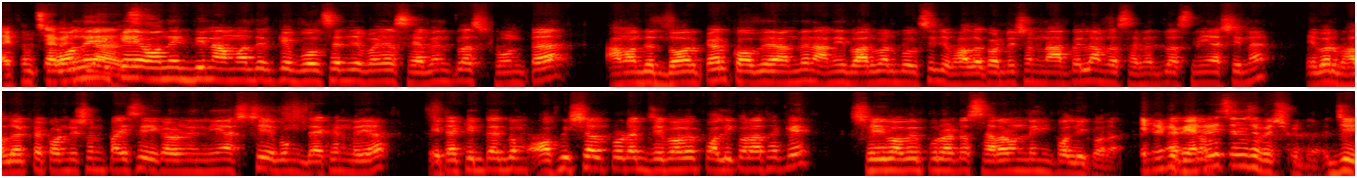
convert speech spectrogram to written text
iPhone seven অনেকে অনেকদিন আমাদেরকে বলছেন যে ভাইয়া সেভেন প্লাস ফোনটা আমাদের দরকার কবে আনবেন? আমি বারবার বলছি যে ভালো কন্ডিশন না পেলে আমরা সেভেন প্লাস নিয়ে আসি না। এবার ভালো একটা কন্ডিশন পাইছি এই কারণে নিয়ে আসছি এবং দেখেন ভাইয়া এটা কিন্তু একদম অফিসিয়াল প্রোডাক্ট যেভাবে পলি করা থাকে সেইভাবে পুরাটা সারাউন্ডিং পলি করা। এটা কি ব্যাটারি চেঞ্জ হবে শুধু? জি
